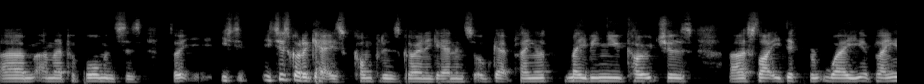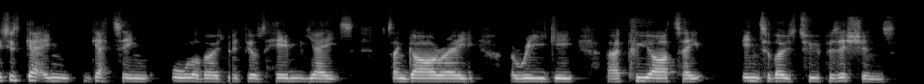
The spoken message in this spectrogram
um, and their performances. So he's, he's just got to get his confidence going again and sort of get playing maybe new coaches, a slightly different way of playing. It's just getting getting all of those midfielders, him, Yates, Sangare, Origi, uh, Kouyaté into those two positions.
